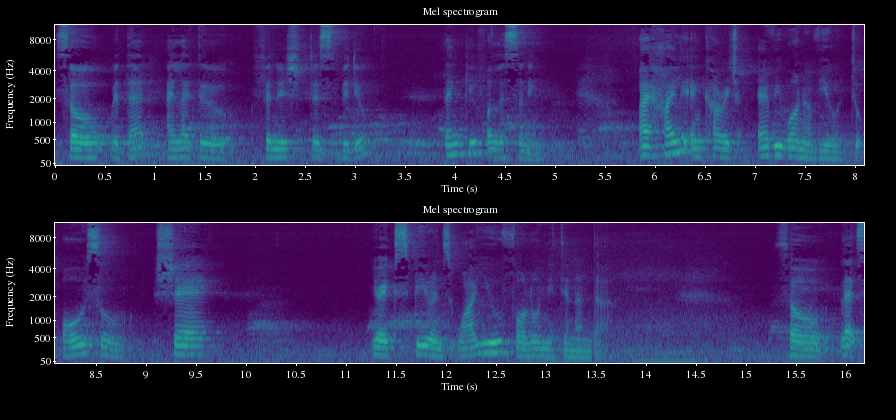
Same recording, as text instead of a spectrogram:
So with that, I'd like to finish this video. Thank you for listening. I highly encourage every one of you to also share your experience why you follow Nithyananda. So let's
